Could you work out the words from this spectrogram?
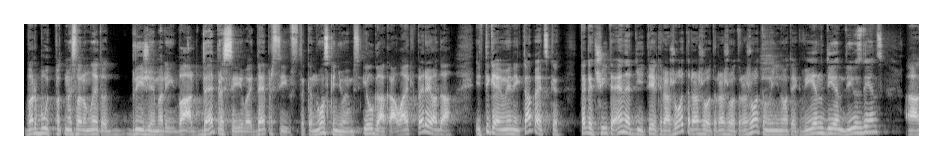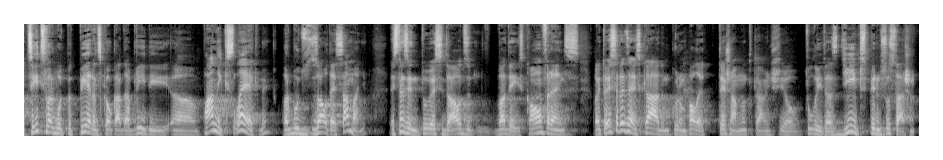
Varbūt pat mēs varam lietot brīžiem arī vārdu depresija vai depresīvs noskaņojums ilgākā laika periodā. Ir tikai un vienīgi tāpēc, ka tagad šī enerģija tiek ražota, ražota, ražota, ražota, un viņa notiek vienu dienu, divas dienas. Cits varbūt pat pieredz kaut kādā brīdī panikas lēkmi, varbūt zaudē samaņu. Es nezinu, tu esi daudz vadījis konferences, Vai tu esi redzējis kādu, kuram paliek tiešām, nu, kā viņš jau tulītās ģības pirms uzstāšanās?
